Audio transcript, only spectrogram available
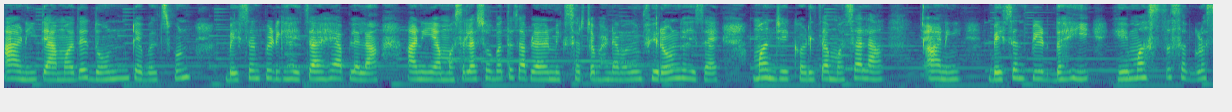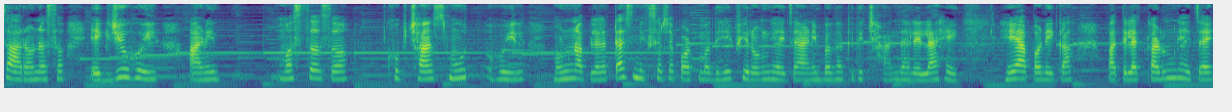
आणि त्यामध्ये दोन टेबलस्पून बेसन पीठ घ्यायचं आहे आपल्याला आणि या मसाल्यासोबतच आपल्याला मिक्सरच्या भांड्यामधून फिरवून घ्यायचं आहे. म्हणजे कढीचा मसाला आणि बेसन पीठ दही हे मस्त सगळं सारण असं एकजीव होईल आणि मस्त असं खूप छान स्मूथ होईल म्हणून आपल्याला त्याच मिक्सरच्या पॉटमध्ये हे फिरवून घ्यायचं आहे. आणि बघा किती छान झालेलं आहे. हे आपण एका पातेल्यात काढून घ्यायचं आहे.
